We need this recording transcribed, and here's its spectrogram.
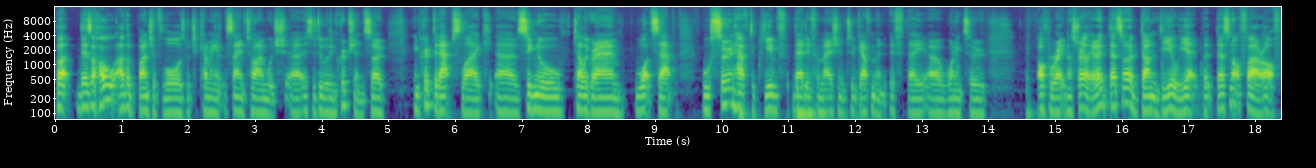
but there's a whole other bunch of laws which are coming at the same time, which uh, is to do with encryption. So, encrypted apps like uh, Signal, Telegram, WhatsApp will soon have to give that information to government if they are wanting to operate in Australia. I don't, that's not a done deal yet, but that's not far off.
